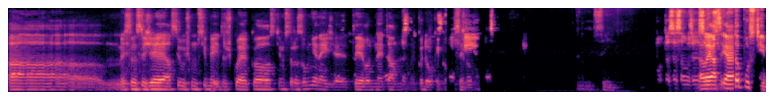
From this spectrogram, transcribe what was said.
a myslím si, že asi už musí být trošku jako s tím srozuměný, že ty jeho dny tam jako jdou ke konci. No. Musí to se samozřejmě... Ale já, já to pustím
